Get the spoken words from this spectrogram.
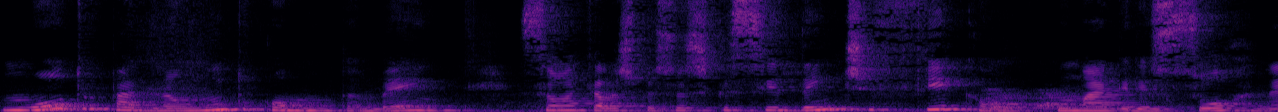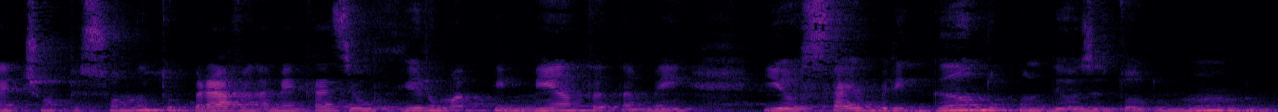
Um outro padrão muito comum também são aquelas pessoas que se identificam com um agressor, né? Tinha uma pessoa muito brava na minha casa e eu viro uma pimenta também e eu saio brigando com Deus e todo mundo,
